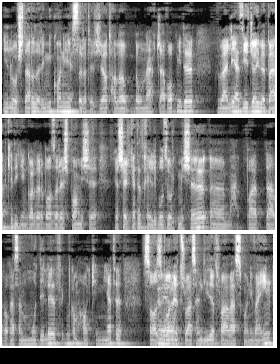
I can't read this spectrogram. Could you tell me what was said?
این رشد رو داری می‌کنی استراتژیات حالا به اون نحو جواب میده ولی از یه جایی به بعد که دیگه انگار داره بازارش با میشه یا شرکتت خیلی بزرگ میشه باید در واقع اصلا مدل فکر می‌کنم حاکمیت سازمانت رو اصلا دیدت رو عوض کنی. و این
